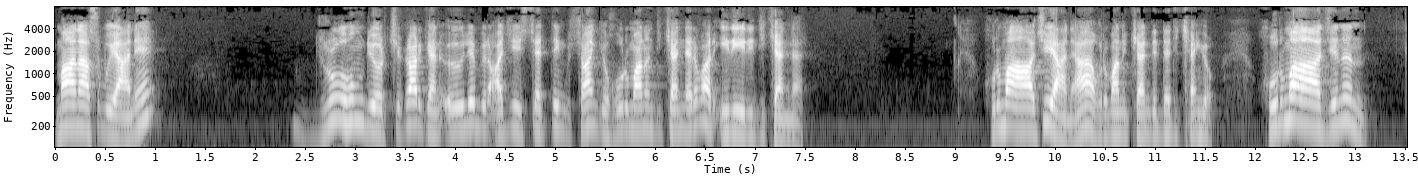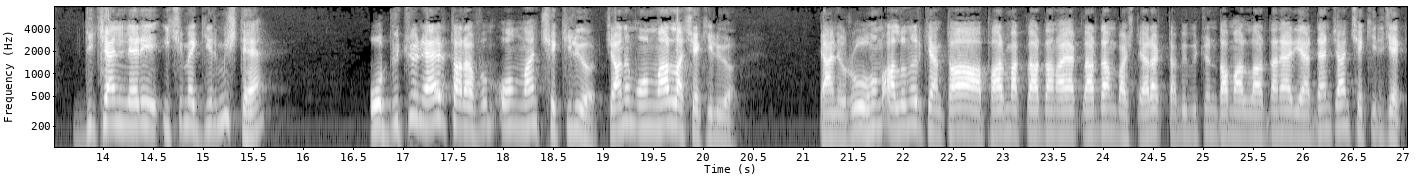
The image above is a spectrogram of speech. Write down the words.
manası bu yani. Ruhum diyor çıkarken öyle bir acı hissettim sanki hurmanın dikenleri var, iri iri dikenler. Hurma ağacı yani ha, hurmanın kendinde diken yok. Hurma ağacının dikenleri içime girmiş de o bütün her tarafım ondan çekiliyor. Canım onlarla çekiliyor. Yani ruhum alınırken ta parmaklardan, ayaklardan başlayarak tabi bütün damarlardan, her yerden can çekilecek.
